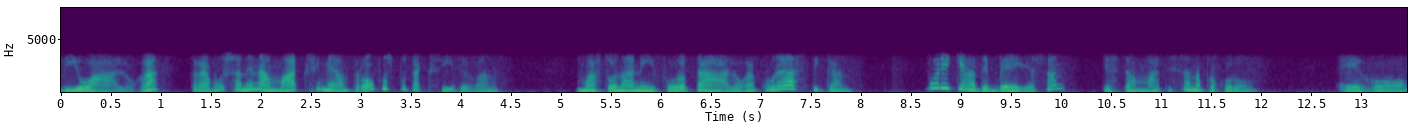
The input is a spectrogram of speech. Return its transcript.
δύο άλογα τραβούσαν ένα αμάξι με ανθρώπους που ταξίδευαν. Μα στον ανήφορο τα άλογα κουράστηκαν. Μπορεί και να τεμπέλιασαν και σταμάτησαν να προχωρούν. Εγώ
